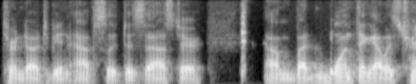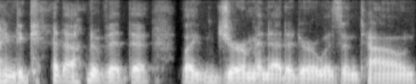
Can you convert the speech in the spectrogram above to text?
turned out to be an absolute disaster. Um, but one thing i was trying to get out of it that like german editor was in town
